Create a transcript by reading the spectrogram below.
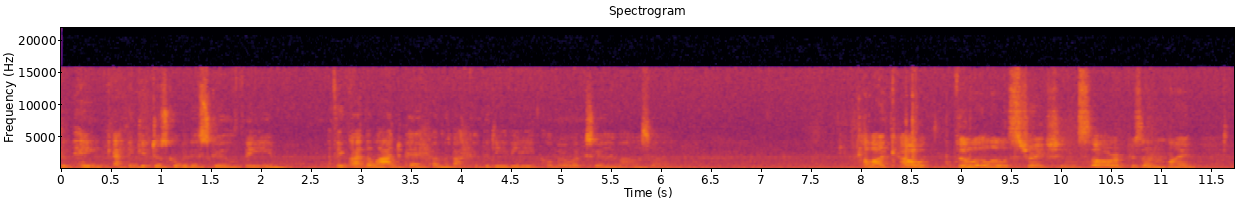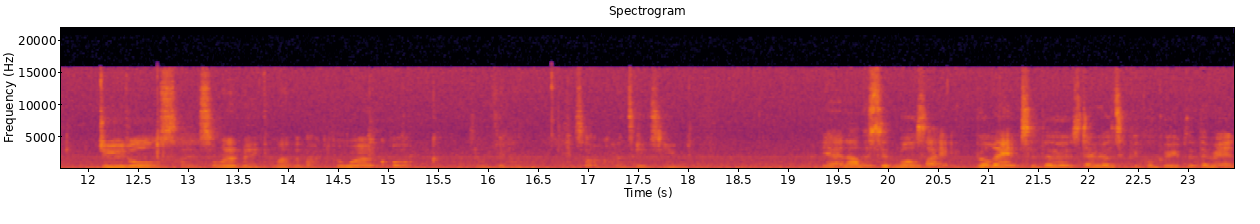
the pink, I think it does go with the school theme. I think like the lined paper on the back of the DVD cover works really well as well. I like how the little illustrations sort of represent like doodles, like someone had making like the back of a workbook, something that sort of connotates you. Yeah, and all the symbols like relate to the stereotypical group that they're in.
